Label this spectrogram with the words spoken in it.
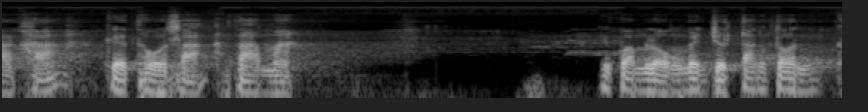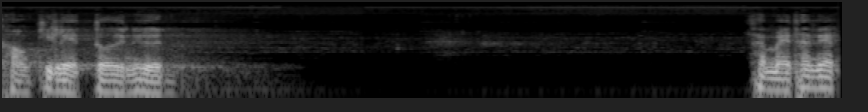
ราคะ เกิดโทสะตามมา ความหลงเป็นจุดตั้งต้นของกิเลสตัวอื่นๆทำไมท่านเรียก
